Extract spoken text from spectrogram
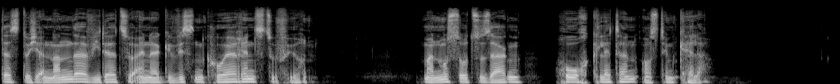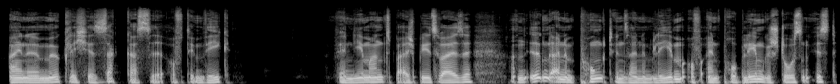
das Durcheinander wieder zu einer gewissen Kohärenz zu führen. Man muss sozusagen hochklettern aus dem Keller. Eine mögliche Sackgasse auf dem Weg, wenn jemand beispielsweise an irgendeinem Punkt in seinem Leben auf ein Problem gestoßen ist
